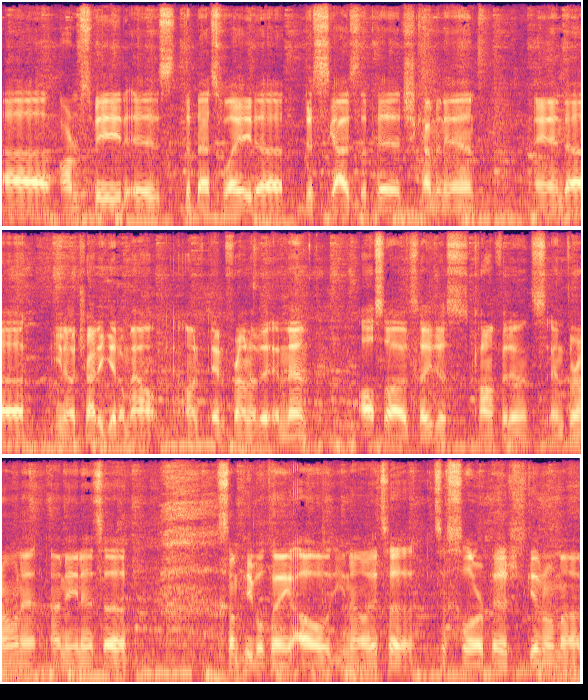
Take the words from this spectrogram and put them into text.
Uh, arm speed is the best way to disguise the pitch coming in, and uh, you know try to get them out on in front of it. And then also, I would say just confidence in throwing it. I mean, it's a some people think, oh, you know, it's a it's a slower pitch, it's giving them a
